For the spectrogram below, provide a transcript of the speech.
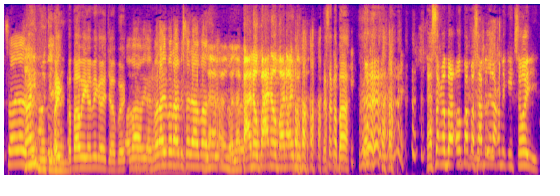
So ayun. Ay, buti naman. babawi kami kayo, Jobert. Mabawi ka. Maraming maraming salamat. Wala, wala. Paano, paano, paano kayo mag- Nasaan ka ba? Nasaan ka ba? O, papasama na lang kami kay Choi.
